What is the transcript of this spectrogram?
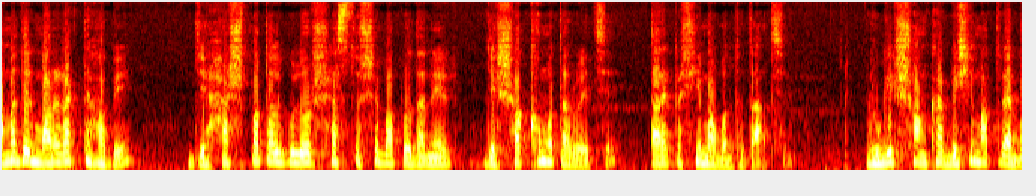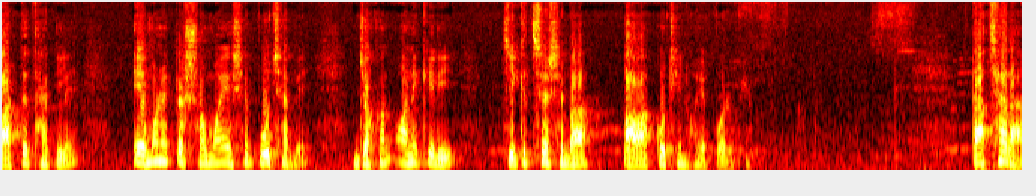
আমাদের মনে রাখতে হবে যে হাসপাতালগুলোর স্বাস্থ্যসেবা প্রদানের যে সক্ষমতা রয়েছে, তার একটা সীমাবদ্ধতা আছে। রোগীর সংখ্যা বেশি মাত্রায় বাড়তে থাকলে এমন একটা সময় এসে পৌঁছাবে যখন অনেকেরই চিকিৎসা সেবা পাওয়া কঠিন হয়ে পড়বে। তাছাড়া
